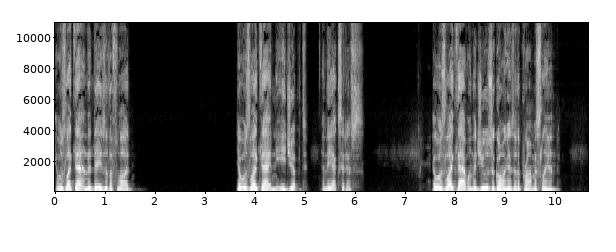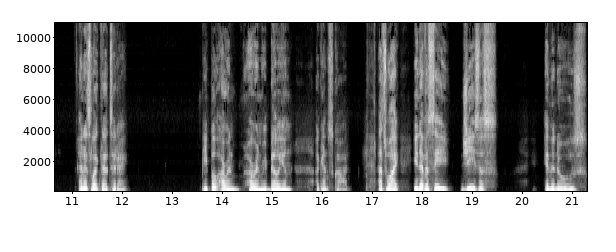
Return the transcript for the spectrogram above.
It was like that in the days of the flood. It was like that in Egypt in the Exodus. It was like that when the Jews are going into the promised land. And it's like that today. People are in, are in rebellion against God. That's why you never see Jesus in the news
